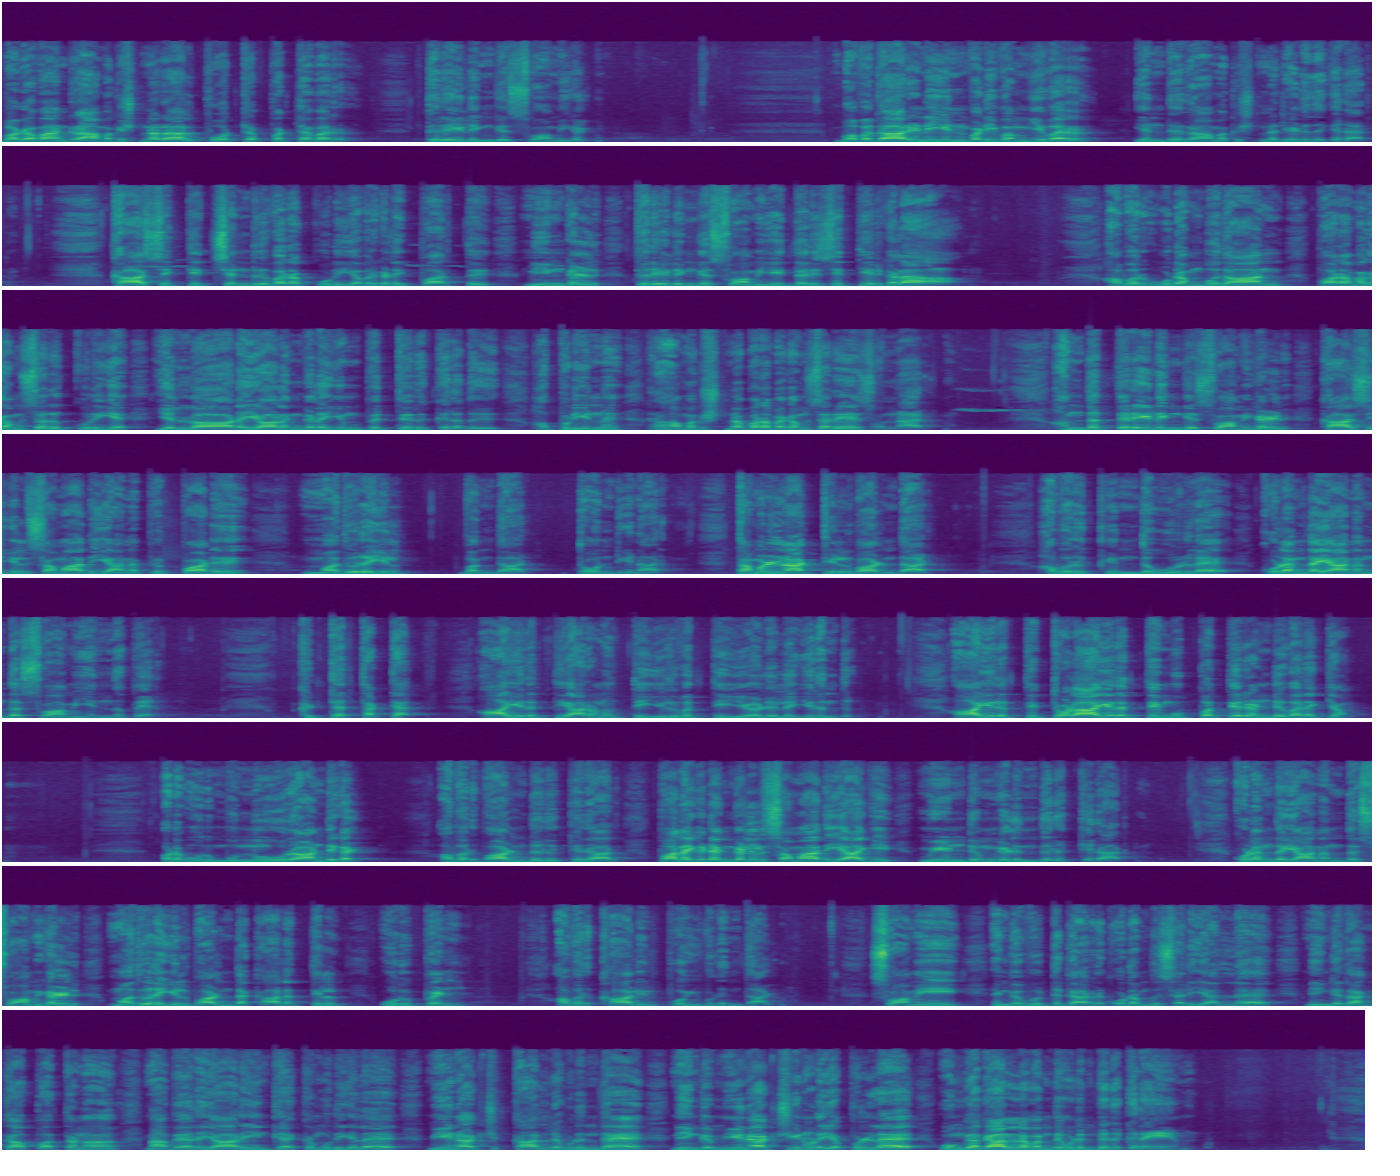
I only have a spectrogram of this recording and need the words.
பகவான் ராமகிருஷ்ணரால் போற்றப்பட்டவர் திரைலிங்க சுவாமிகள். பவதாரிணியின் வடிவம் இவர் என்று ராமகிருஷ்ணர் எழுதுகிறார். காசிக்கு சென்று வரக்கூடியவர்களை பார்த்து நீங்கள் திரைலிங்க சுவாமியை தரிசித்தீர்களா? அவர் உடம்புதான் பரமஹம்சருக்குரிய எல்லா அடையாளங்களையும் பெற்றிருக்கிறது அப்படின்னு ராமகிருஷ்ண பரமஹம்சரே சொன்னார். அந்த திரைலிங்க சுவாமிகள் காசியில் சமாதியான பிற்பாடு மதுரையில் வந்தார் தோன்றினார் தமிழ்நாட்டில் வாழ்ந்தார். அவருக்கு இந்த ஊரில் குழந்தையானந்த சுவாமின்னு பேர். கிட்டத்தட்ட ஆயிரத்தி அறநூற்றி இருபத்தி ஏழில் இருந்து ஆயிரத்தி தொள்ளாயிரத்தி முப்பத்தி ரெண்டு வரைக்கும். ஒரு முந்நூறு ஆண்டுகள். அவர் வாழ்ந்திருக்கிறார். பல இடங்களில் சமாதியாகி மீண்டும் எழுந்திருக்கிறார். குழந்தையானந்த சுவாமிகள் மதுரையில் வாழ்ந்த காலத்தில் ஒரு பெண் அவர் காலில் போய் விழுந்தாள். சுவாமி எங்கள் வீட்டுக்காரருக்கு உடம்பு சரியா இல்லை நீங்கள் தான் காப்பாற்றணும் நான் வேற யாரையும் கேட்க முடியல. மீனாட்சி காலில் விழுந்தேன். நீங்கள் மீனாட்சியினுடைய பிள்ளை உங்கள் காலில் வந்து விழுந்திருக்கிறேன்.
